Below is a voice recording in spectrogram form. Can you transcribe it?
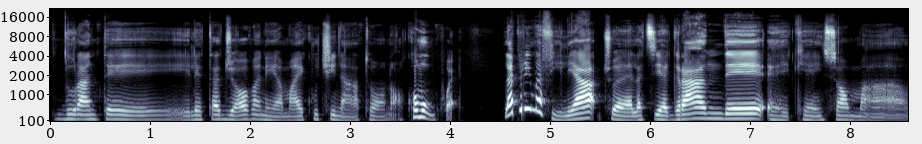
durante l'età giovane ha mai cucinato o no. Comunque, la prima figlia, cioè la zia grande, eh, che insomma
